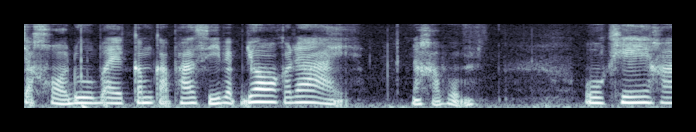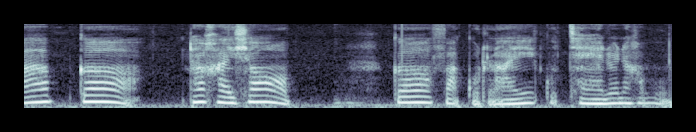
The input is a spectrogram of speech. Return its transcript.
จะขอดูใบกำกับภาษีแบบย่อก็ได้นะครับผม โอเคครับ ก็ถ้าใครชอบ ก็ฝากกดไลค์ กดแชร์ด้วยนะครับผม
